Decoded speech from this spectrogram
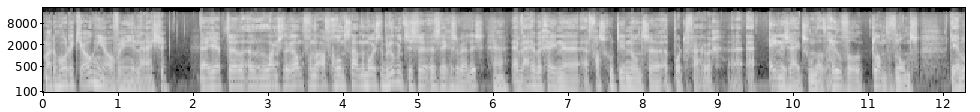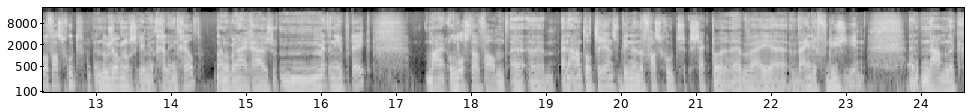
Maar daar hoorde ik je ook niet over in je lijstje. Ja, je hebt uh, langs de rand van de afgrond staan de mooiste bloemetjes, uh, zeggen ze wel eens. Ja. Nee, wij hebben geen uh, vastgoed in onze portefeuille. enerzijds omdat heel veel klanten van ons, die hebben wel vastgoed. En doen ze ook nog eens een keer met geleend geld. Namelijk een eigen huis met een hypotheek. Maar los daarvan, een aantal trends binnen de vastgoedsector hebben wij weinig fiducie in. namelijk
